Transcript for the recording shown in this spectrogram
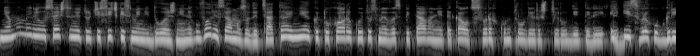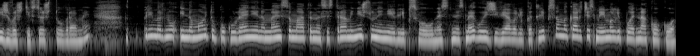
Нямаме ли усещането, че всички сме ни длъжни? Не говоря само за децата, а и ние като хора, които сме възпитавани така от свръхконтролиращи родители и, и свръхобгрижващи в същото време. Примерно и на моето поколение, на мен самата, на сестра ми, нищо не ни е липсвало. Не, не сме го изживявали като липса, макар че сме имали по една кукла.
